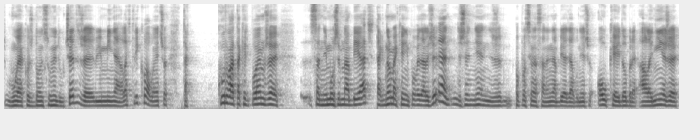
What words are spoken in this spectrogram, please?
mu akože donesú hneď účet, že míňa elektriku alebo niečo, tak kurva, tak keď poviem, že sa nemôžem nabíjať, tak normálne keď mi povedali, že, ne, že, nie, že poprosím sa nenabíjať alebo niečo, OK, dobre, ale nie, že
